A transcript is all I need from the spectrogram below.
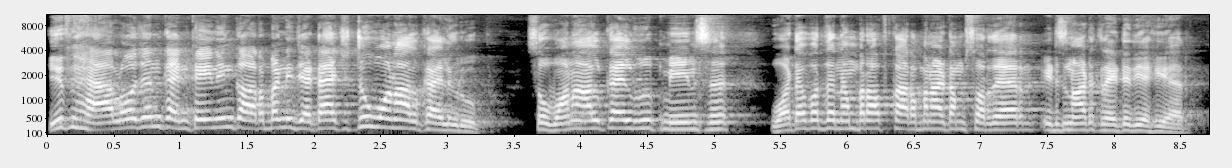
If halogen containing carbon is attached to one alkyl group. So one alkyl group means uh, whatever the number of carbon atoms are there, it is not criteria here.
